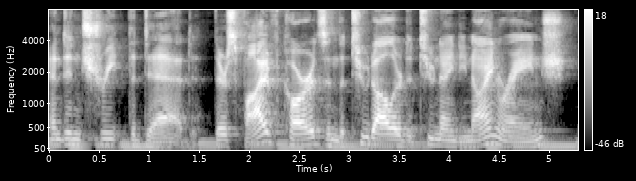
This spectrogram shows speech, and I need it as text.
and Entreat the Dead. There's five cards in the $2 to $2.99 range,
